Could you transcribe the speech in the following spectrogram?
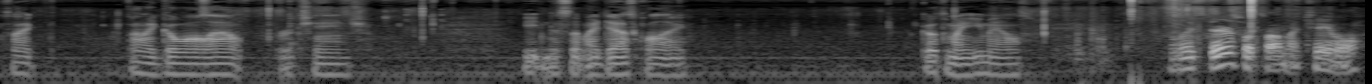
it's like thought I'd go all out for a change. Eating this at my desk while I go through my emails. Well, there's what's on my table.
